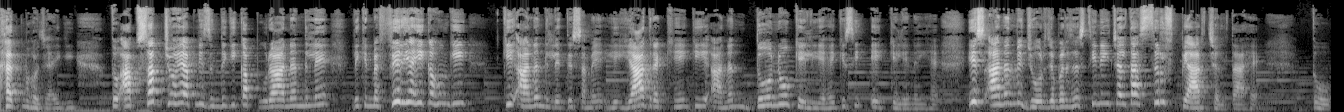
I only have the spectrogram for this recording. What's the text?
खत्म हो जाएगी। तो आप सब जो है अपनी ज़िंदगी का पूरा आनंद लें, लेकिन मैं फिर यही कहूँगी कि आनंद लेते समय ये याद रखें कि ये आनंद दोनों के लिए है, किसी एक के लिए नहीं है। इस आनंद में ज़ोर ज़बरदस्ती नहीं चलता, सिर्फ़ प्यार चलता है। तो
